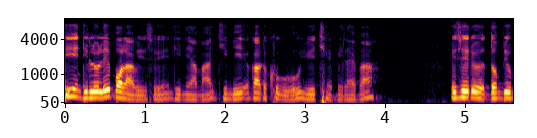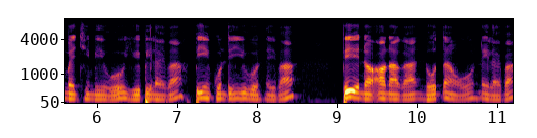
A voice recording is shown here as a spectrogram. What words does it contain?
ပြီးရင်ဒီလိုလေးပေါ်လာပြီဆိုရင်ဒီနေရာမှာ Gmail အကောင့်တစ်ခုကိုရွေးချယ်ပေးလိုက်ပါမိတ်ဆွေတို့အသုံးပြုမဲ့ Gmail ကိုရွေးပေးလိုက်ပါပြီးရင် continue ကိုနှိပ်ပါပြီးရင်တော့အောက်နာက no တန့်ကိုနှိပ်လိုက်ပါ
